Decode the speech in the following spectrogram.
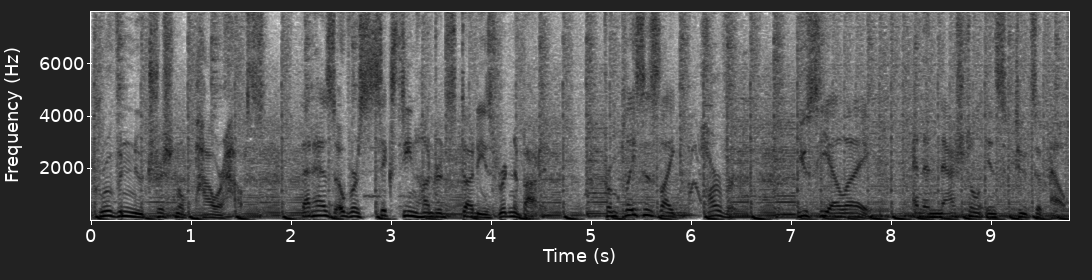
proven nutritional powerhouse that has over 1,600 studies written about it from places like Harvard, UCLA, and the National Institutes of Health.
